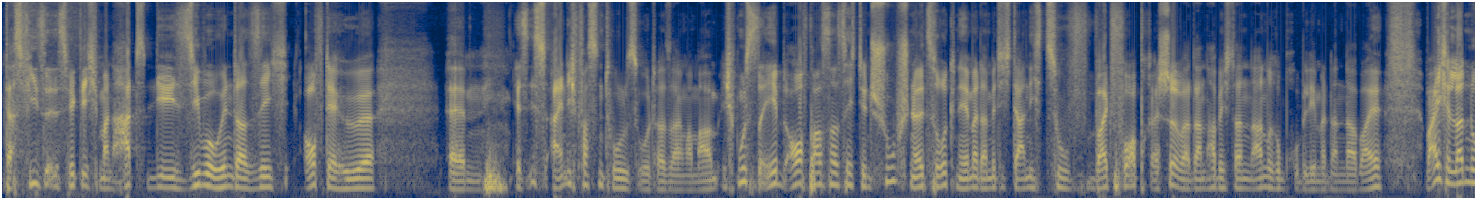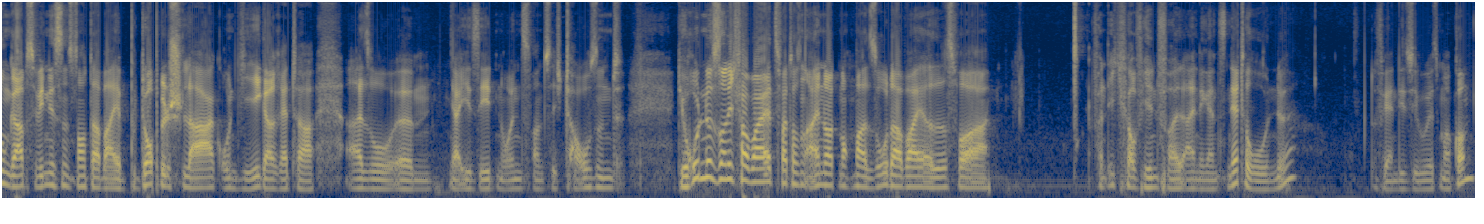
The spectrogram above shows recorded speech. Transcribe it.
das Fiese ist wirklich, man hat die Zero hinter sich auf der Höhe. Ähm, es ist eigentlich fast ein Todesurteil, sagen wir mal. Ich musste eben aufpassen, dass ich den Schub schnell zurücknehme, damit ich da nicht zu weit vorpresche, weil dann habe ich dann andere Probleme dann dabei. Weiche Landung gab es wenigstens noch dabei, Doppelschlag und Jägerretter. Also, ähm, ja, ihr seht 29.000. Die Runde ist noch nicht vorbei, 2100 nochmal so dabei. Also das war fand ich auf jeden Fall eine ganz nette Runde. Sofern die Zero jetzt mal kommt.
